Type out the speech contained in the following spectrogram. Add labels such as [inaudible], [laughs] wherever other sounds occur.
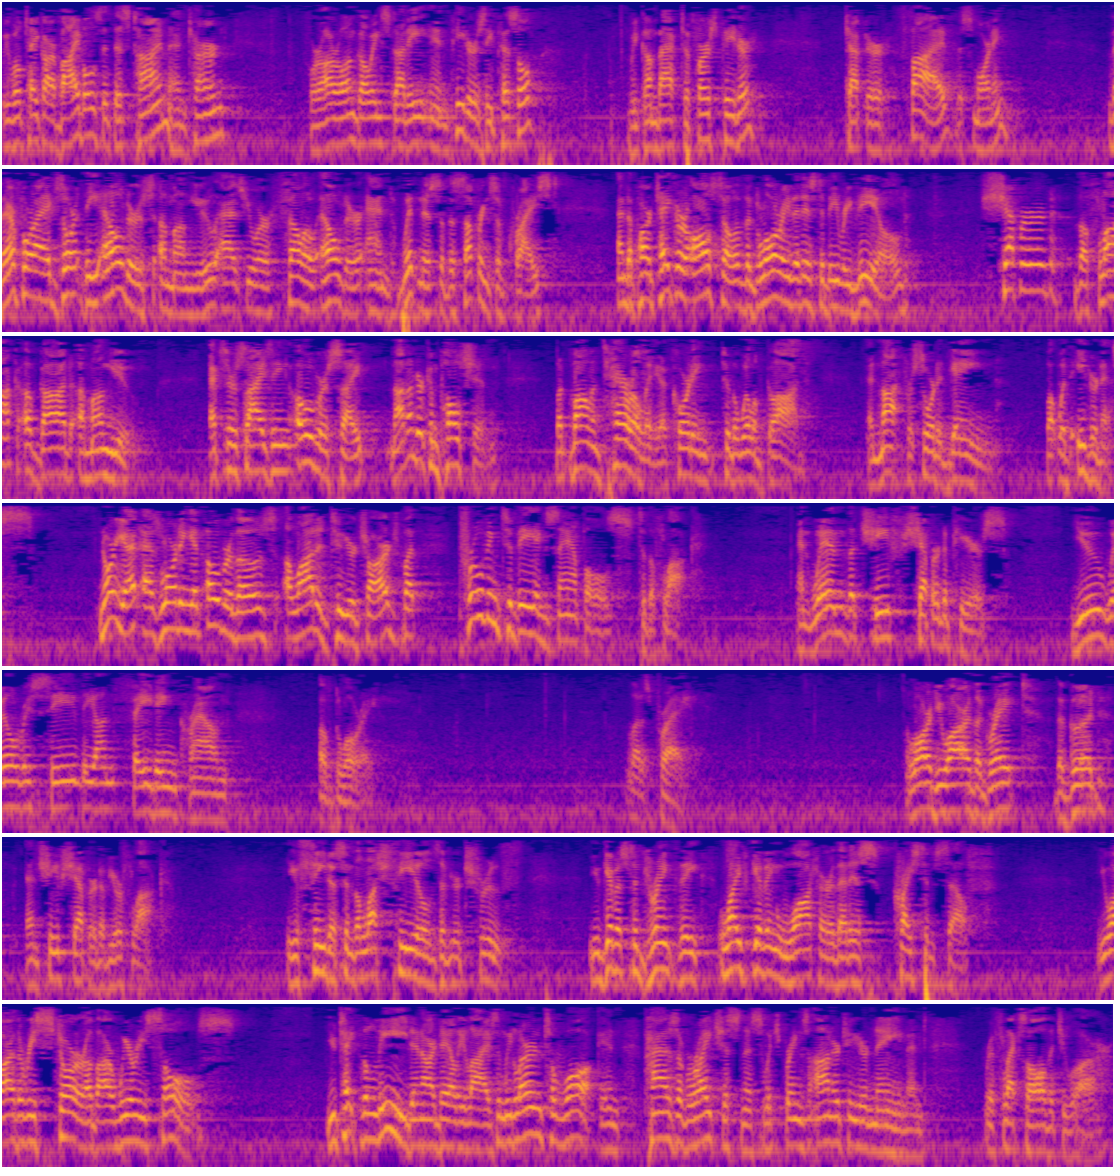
We will take our Bibles at this time and turn for our ongoing study in Peter's epistle. We come back to 1 Peter chapter 5 this morning. Therefore I exhort the elders among you as your fellow elder and witness of the sufferings of Christ and a partaker also of the glory that is to be revealed shepherd the flock of God among you, exercising oversight, not under compulsion, but voluntarily according to the will of God, and not for sordid gain, but with eagerness. Nor yet as lording it over those allotted to your charge, but proving to be examples to the flock. And when the chief shepherd appears, you will receive the unfading crown of glory. Let us pray. Lord, you are the great, the good, and chief shepherd of your flock. You feed us in the lush fields of your truth. You give us to drink the life giving water that is Christ Himself. You are the restorer of our weary souls. You take the lead in our daily lives, and we learn to walk in paths of righteousness, which brings honor to your name and reflects all that you are.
